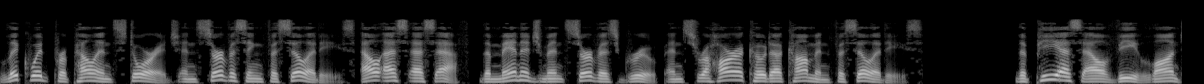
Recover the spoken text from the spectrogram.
liquid propellant storage and servicing facilities LSSF, the Management Service Group and Sriharikota Common Facilities. The PSLV launch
